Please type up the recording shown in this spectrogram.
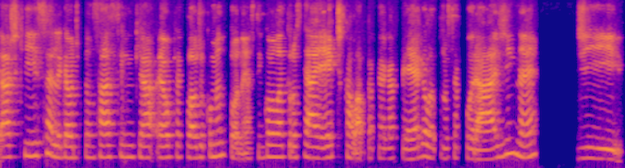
acho que isso é legal de pensar, assim, que é o que a Cláudia comentou, né? Assim como ela trouxe a ética lá para pega-pega, ela trouxe a coragem, né? De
